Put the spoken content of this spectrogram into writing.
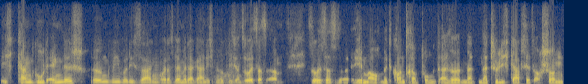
ich kann gut Englisch irgendwie, würde ich sagen, aber das wäre mir da gar nicht möglich. Und so ist das, ähm, so ist das eben auch mit Kontrapunkt. Also na natürlich gab es jetzt auch schon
